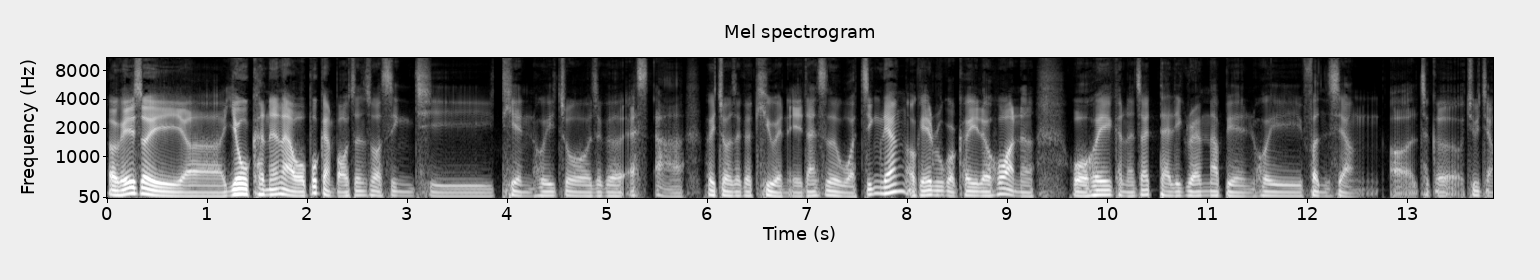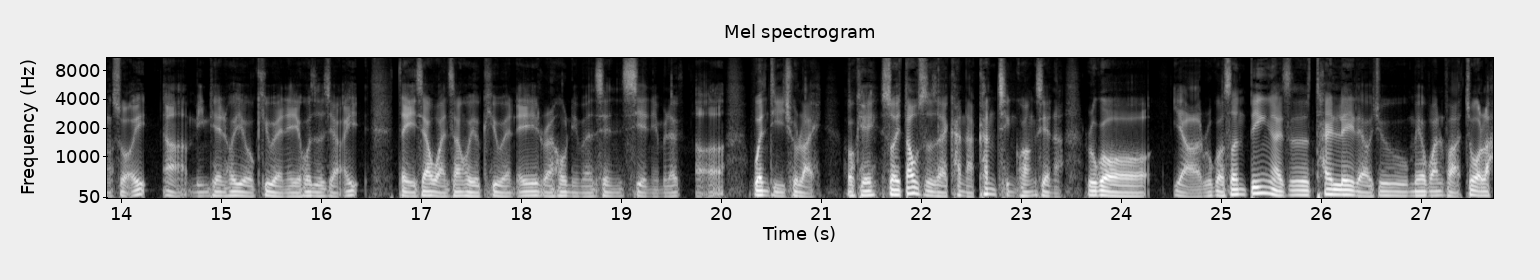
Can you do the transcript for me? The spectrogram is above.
OK，所以呃，有可能啊，我不敢保证说星期天会做这个 SR，会做这个 Q&A，但是我尽量 OK，如果可以的话呢，我会可能在 Telegram 那边会分享，呃，这个就讲说，哎啊，明天会有 Q&A，或者讲，哎，等一下晚上会有 Q&A，然后你们先写你们的呃问题出来，OK，所以到时再看啊，看情况先啊，如果。呀，如果生病还是太累了，就没有办法做了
